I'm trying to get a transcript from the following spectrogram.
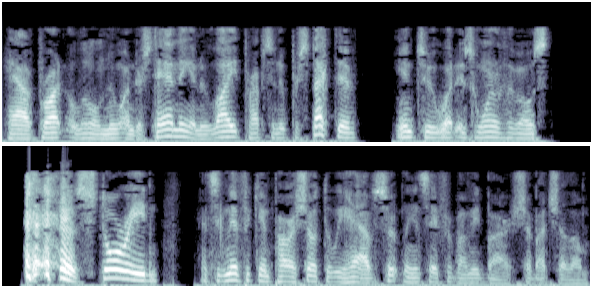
have brought a little new understanding, a new light, perhaps a new perspective into what is one of the most storied and significant parashot that we have, certainly in Sefer Bamidbar. Shabbat Shalom.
